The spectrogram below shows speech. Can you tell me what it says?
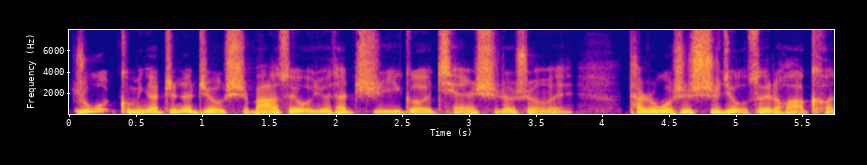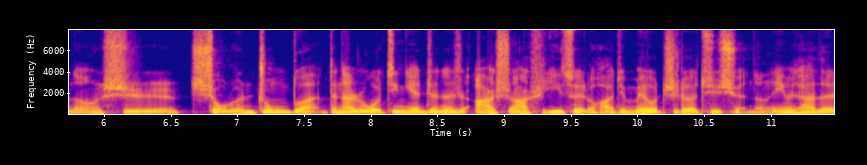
如果库明格真的只有十八岁，我觉得他值一个前十的顺位。他如果是十九岁的话，可能是首轮中段；但他如果今年真的是二十二十一岁的话，就没有值得去选的了，因为他的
